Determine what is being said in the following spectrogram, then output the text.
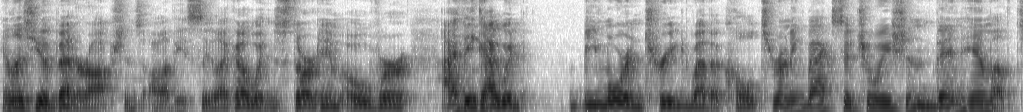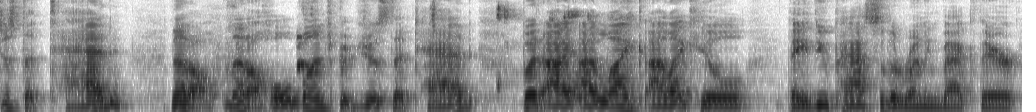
unless you have better options, obviously. Like I wouldn't start him over. I think I would be more intrigued by the Colts running back situation than him, just a tad. Not a not a whole bunch, but just a tad. But I, I like I like Hill. They do pass to the running back there.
